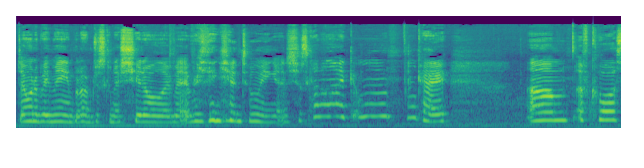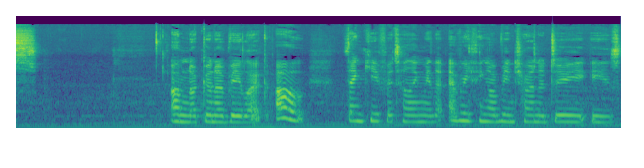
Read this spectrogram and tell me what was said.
don't want to be mean but I'm just gonna shit all over everything you're doing it's just kind of like mm, okay. Um of course I'm not gonna be like oh thank you for telling me that everything I've been trying to do is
